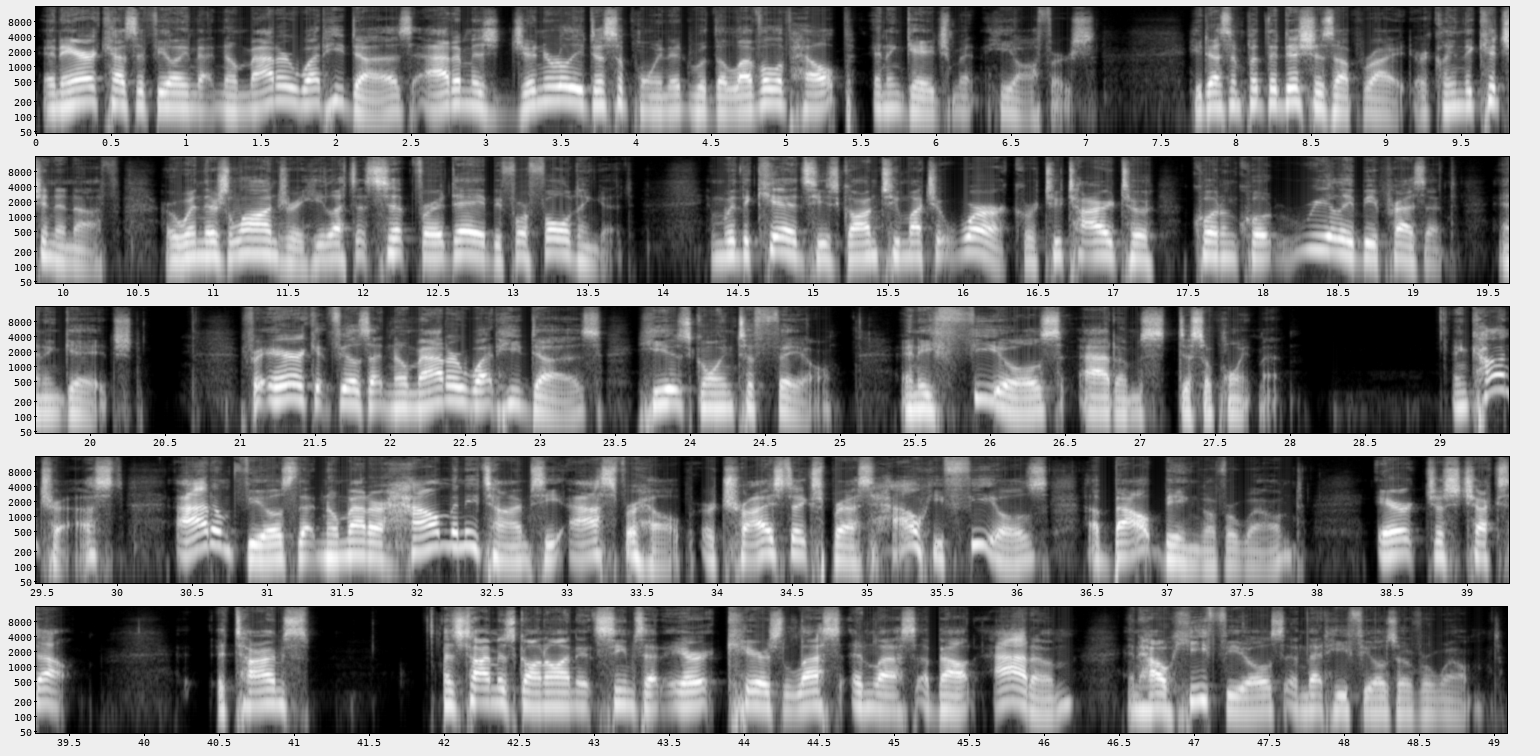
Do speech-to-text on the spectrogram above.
And Eric has a feeling that no matter what he does, Adam is generally disappointed with the level of help and engagement he offers. He doesn't put the dishes up right or clean the kitchen enough, or when there's laundry, he lets it sit for a day before folding it. And with the kids, he's gone too much at work or too tired to quote unquote really be present and engaged. For Eric, it feels that no matter what he does, he is going to fail, and he feels Adam's disappointment. In contrast, Adam feels that no matter how many times he asks for help or tries to express how he feels about being overwhelmed, Eric just checks out. At times, as time has gone on, it seems that Eric cares less and less about Adam and how he feels and that he feels overwhelmed.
